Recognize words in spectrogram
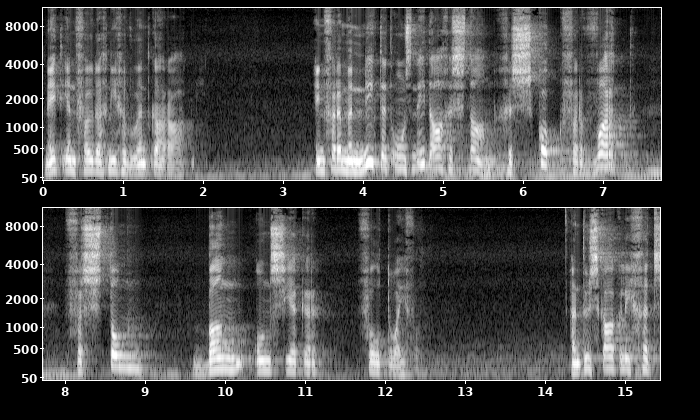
net eenvoudig nie gewoond kan raak nie. En vir 'n minuut het ons net daar gestaan, geskok, verward, verstom, bang, onseker, vol twyfel. En toe skakel die gids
